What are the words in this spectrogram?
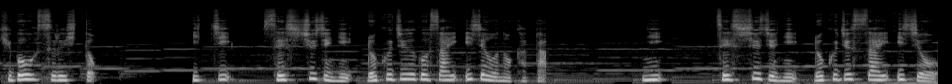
希望する人。1、接種時に65歳以上の方。2、接種時に60歳以上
